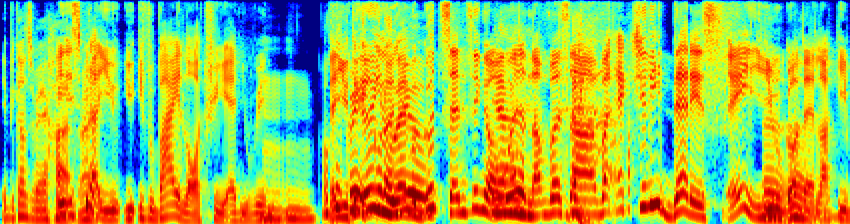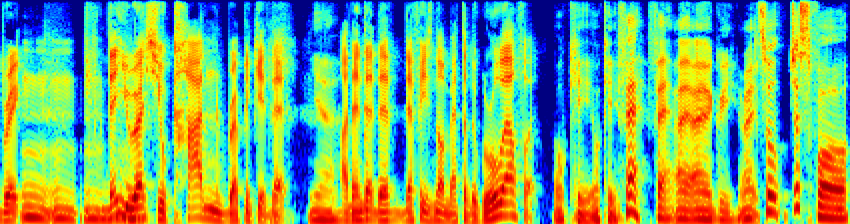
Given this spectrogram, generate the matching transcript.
it becomes very hard. it's right? like you, you, if you buy a lottery and you win. Mm, mm. Okay, Then you great. think, oh, you have a good sensing of Yeah. where the numbers are. but actually, that is, hey, you Uh, got uh, that lucky break. Mm, mm, mm, Then mm. you realize you can't replicate that. yeah. And then that def- definitely is not a method to grow wealth. What? Okay, okay, fair, fair. I, I agree, right? So just for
